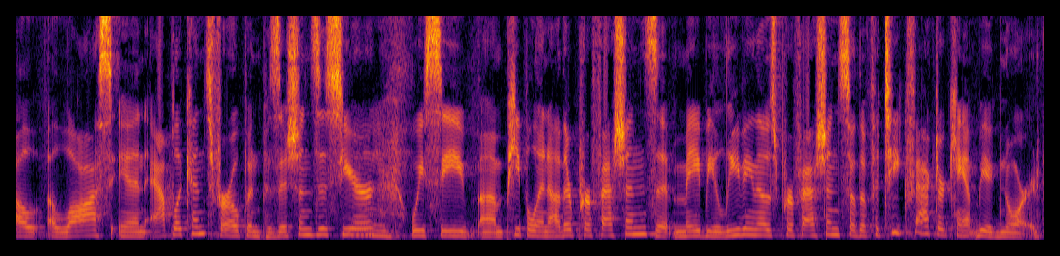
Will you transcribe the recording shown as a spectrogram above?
a, a loss in applicants for open positions this year. Mm. We see um, people in other professions that may be leaving those professions. So the fatigue factor can't be ignored.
